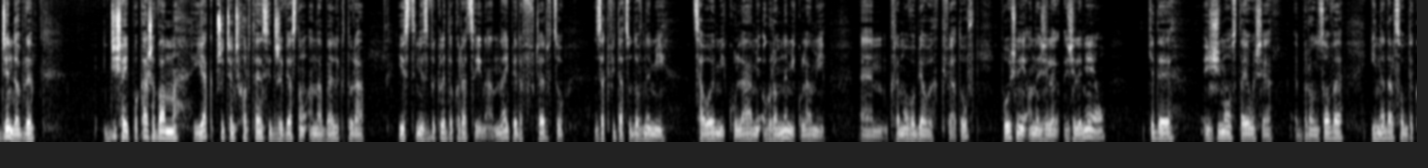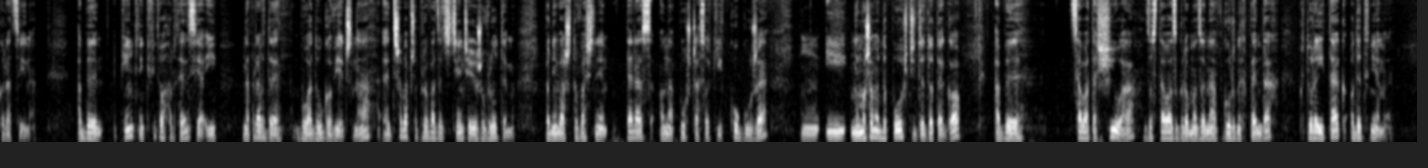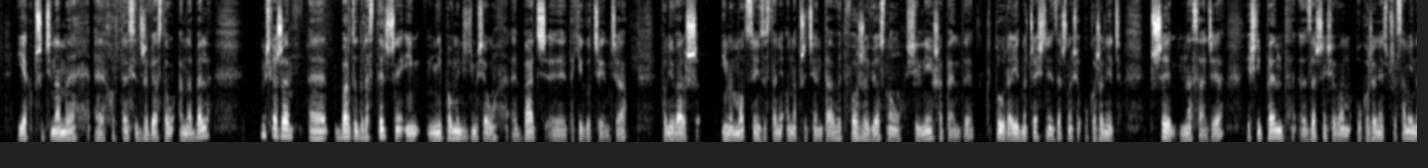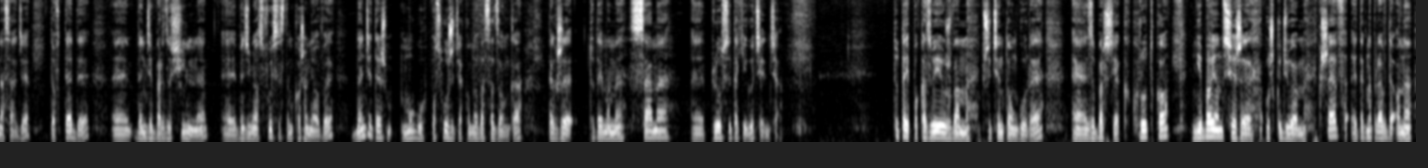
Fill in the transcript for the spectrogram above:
Dzień dobry. Dzisiaj pokażę Wam, jak przyciąć hortensję drzewiastą Anabel, która jest niezwykle dekoracyjna. Najpierw w czerwcu zakwita cudownymi całymi kulami, ogromnymi kulami em, kremowo-białych kwiatów. Później one ziele, zielenieją, kiedy zimą stają się brązowe i nadal są dekoracyjne. Aby pięknie kwitła hortensja i naprawdę była długowieczna, e, trzeba przeprowadzać cięcie już w lutym, ponieważ to właśnie teraz ona puszcza soki ku górze mm, i nie możemy dopuścić do tego, aby cała ta siła została zgromadzona w górnych pędach, które i tak odetniemy. Jak przycinamy e, hortensję drzewiastą Anabel? Myślę, że e, bardzo drastycznie i nie powinniśmy się bać takiego cięcia, ponieważ im mocniej zostanie ona przycięta, wytworzy wiosną silniejsze pędy, które jednocześnie zaczną się ukorzeniać przy nasadzie. Jeśli pęd e, zacznie się Wam ukorzeniać przy samej nasadzie, to wtedy e, będzie bardzo silny, e, będzie miał swój system korzeniowy, będzie też mógł posłużyć jako nowa sadzonka. Także tutaj mamy same plusy takiego cięcia. Tutaj pokazuję już Wam przyciętą górę. E, Zobaczcie jak krótko, nie bojąc się, że uszkodziłem krzew. e, Tak naprawdę ona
